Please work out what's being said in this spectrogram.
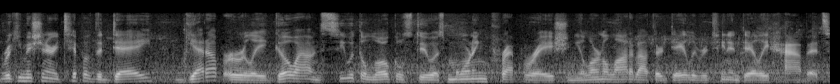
Ricky Missionary tip of the day, get up early, go out and see what the locals do as morning preparation. You'll learn a lot about their daily routine and daily habits.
